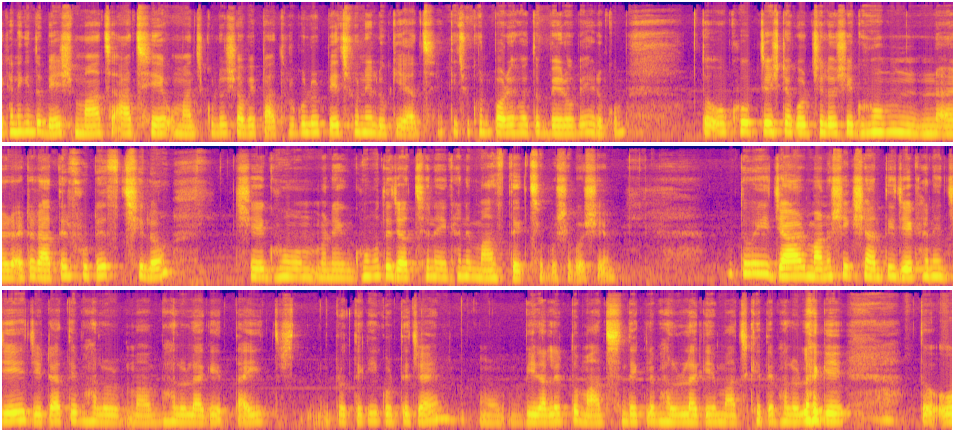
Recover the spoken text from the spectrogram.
এখানে কিন্তু বেশ মাছ আছে, ও মাছগুলো সবে পাথরগুলোর পেছনে লুকিয়ে আছে। কিছুক্ষণ পরে হয়তো বেরোবে এরকম। তো ও খুব চেষ্টা করছিল, সে ঘুম এটা রাতের ফুটেজ ছিল। সে ঘুম মানে ঘুমোতে যাচ্ছে না, এখানে মাছ দেখছে বসে বসে। তো এই যার মানসিক শান্তি যেখানে যে যেটাতে ভালো ভালো লাগে, তাই প্রত্যেকেই করতে চায়। বিড়ালের তো মাছ দেখলে ভালো লাগে, মাছ খেতে ভালো লাগে। তো ও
